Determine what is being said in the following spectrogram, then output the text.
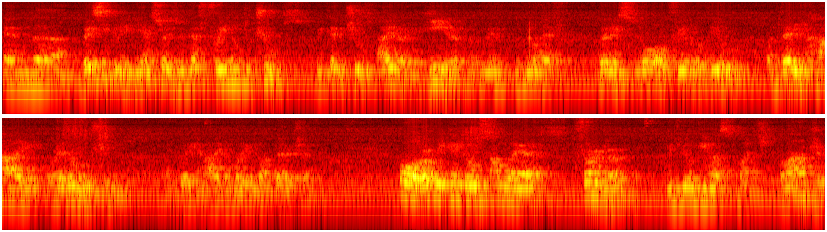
And uh, basically the answer is we have freedom to choose. We can choose either here, we will have very small field of view, but very high resolution, and very high numerical aperture. Or we can go somewhere further, which will give us much larger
